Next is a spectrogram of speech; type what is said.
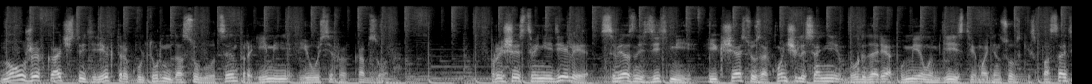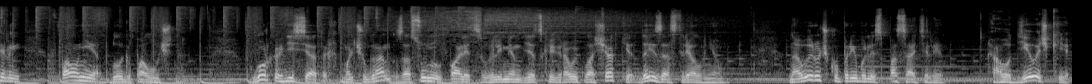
но уже в качестве директора культурно-досугового центра имени Иосифа Кобзона. Происшествия недели связаны с детьми, и, к счастью, закончились они благодаря умелым действиям одинцовских спасателей вполне благополучно. В горках десятых мальчуган засунул палец в элемент детской игровой площадки, да и застрял в нем. На выручку прибыли спасатели – а вот девочке,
